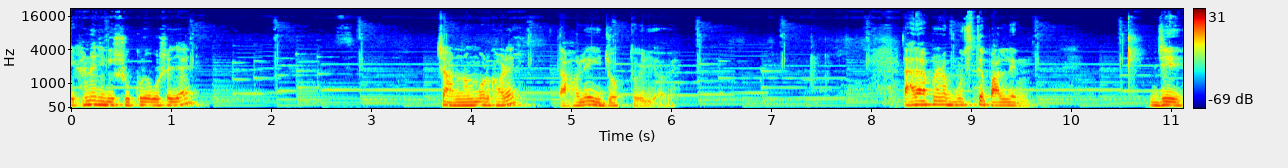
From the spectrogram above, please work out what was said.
এখানে যদি শুক্র বসে যায়, চার নম্বর ঘরে, তাহলে এই যোগ তৈরি হবে। তাহলে আপনারা বুঝতে পারলেন যে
